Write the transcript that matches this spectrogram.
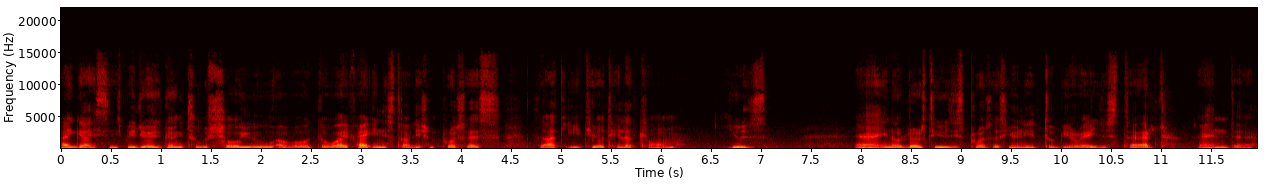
Hi guys, this video is going to show you about the Wi-Fi installation process that Ethio Telecom use. Uh, in order to use this process you need to be registered and uh,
